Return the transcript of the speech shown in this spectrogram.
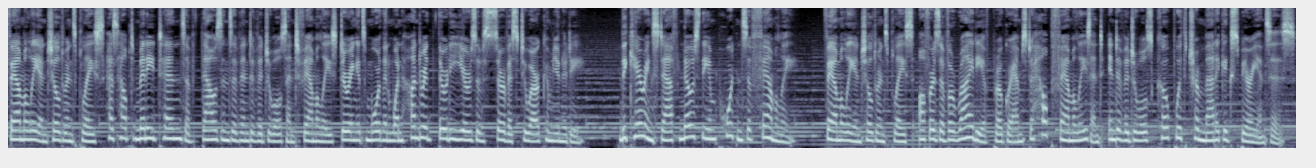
Family and Children's Place has helped many tens of thousands of individuals and families during its more than 130 years of service to our community. The caring staff knows the importance of family. Family and Children's Place offers a variety of programs to help families and individuals cope with traumatic experiences,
